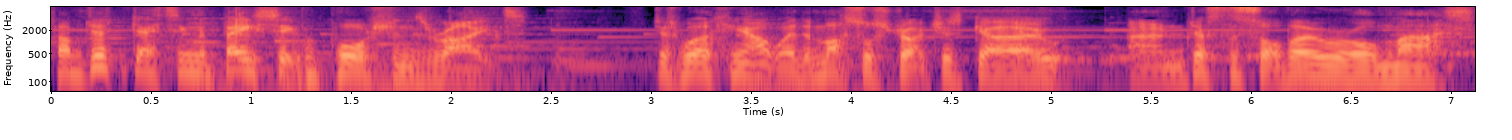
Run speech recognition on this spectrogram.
So I'm just getting the basic proportions right, just working out where the muscle structures go and just the sort of overall mass.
